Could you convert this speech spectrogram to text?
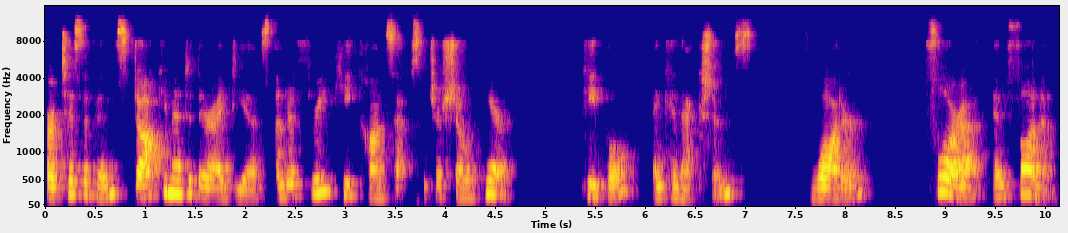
Participants documented their ideas under three key concepts, which are shown here people and connections, water, flora, and fauna.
